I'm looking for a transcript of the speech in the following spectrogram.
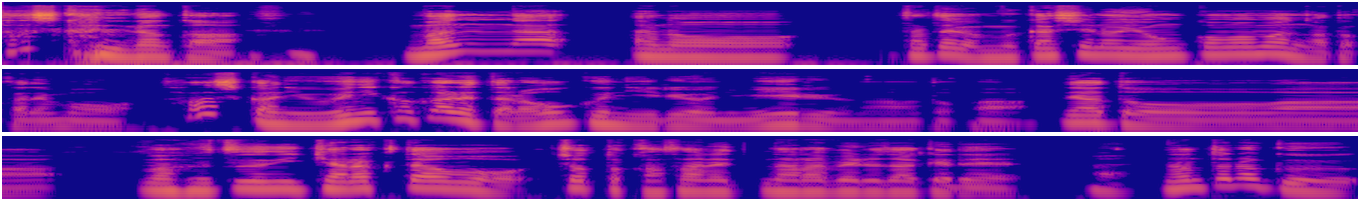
確かになんか、漫画、あの例えば昔の4コマ漫画とかでも、確かに上に描かれたら奥にいるように見えるよな、とか。で、あとは、まあ普通にキャラクターをちょっと重ね、並べるだけで、はいなんとなく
